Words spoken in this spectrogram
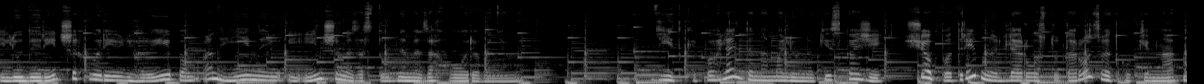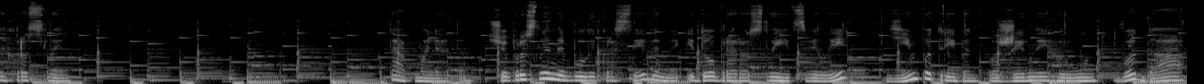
і люди рідше хворіють грипом, ангіною і іншими застудними захворюваннями. Дітки, погляньте на малюнок і скажіть, що потрібно для росту та розвитку кімнатних рослин. Так, малята, щоб рослини були красивими і добре росли і цвіли, їм потрібен поживний ґрунт, вода,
